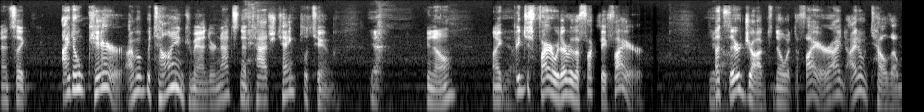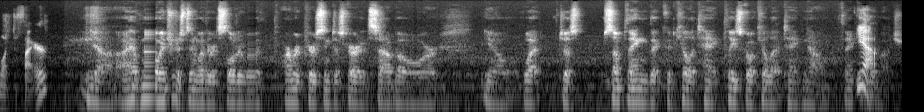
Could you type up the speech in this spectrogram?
And it's like, I don't care. I'm a battalion commander, and that's an attached tank platoon. Yeah. You know, like Yeah. they just fire whatever the fuck they fire. Yeah. That's their job to know what to fire. I, I don't tell them what to fire. Yeah, I have no interest in whether it's loaded with armor piercing discarded sabot or, you know, what, just something that could kill a tank. Please go kill that tank now. Thank you Yeah. very much.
